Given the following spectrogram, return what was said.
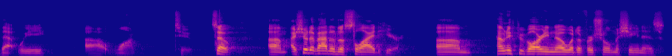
that we uh, want to? So um, I should have added a slide here. Um, how many people already know what a virtual machine is?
